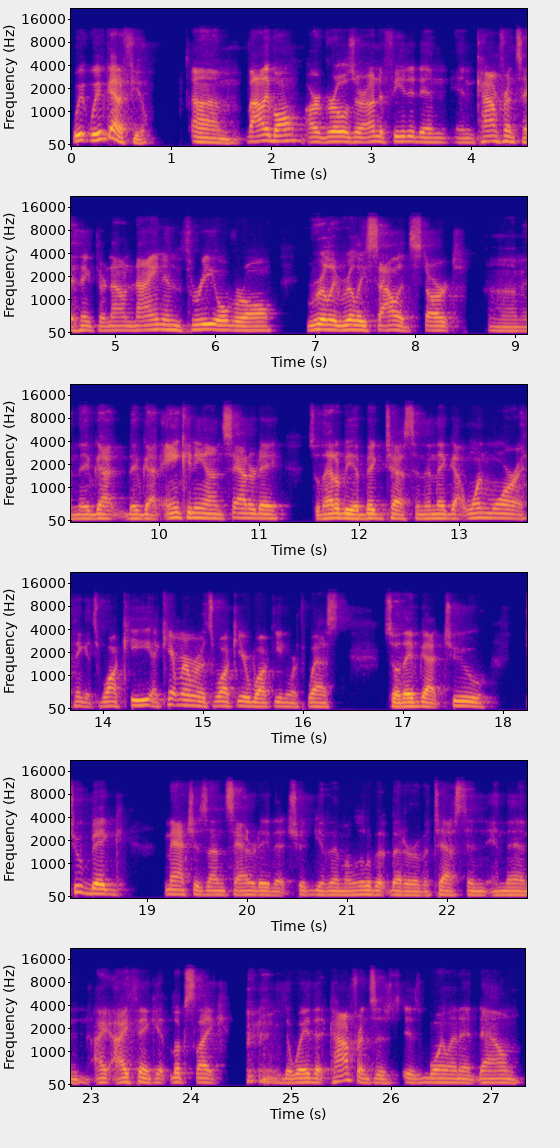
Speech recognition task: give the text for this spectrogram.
we, we've got a few. Um, volleyball, our girls are undefeated in in conference. I think they're now nine and three overall. Really, really solid start. Um, and they've got they've got Ankeny on Saturday, so that'll be a big test. And then they've got one more. I think it's Waukee. I can't remember if it's Waukee or Waukee Northwest. So they've got two two big matches on Saturday that should give them a little bit better of a test. And and then I, I think it looks like the way that conference is is boiling it down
